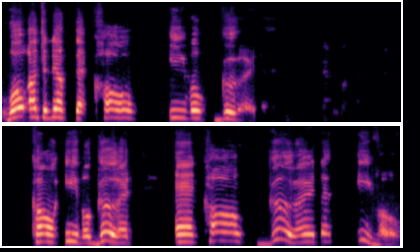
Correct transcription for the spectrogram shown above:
Woe unto them that call evil good. Call evil good and call good evil.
